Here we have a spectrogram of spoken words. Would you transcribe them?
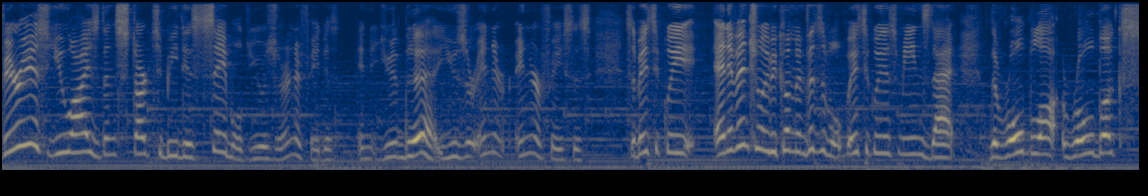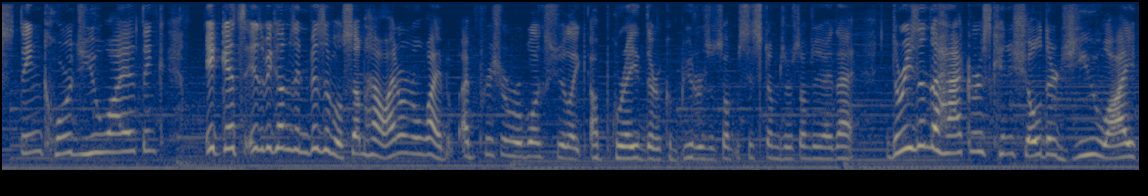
Various UIs then start to be disabled user interfaces in user inter interfaces. So basically, and eventually become invisible. Basically, this means that the Roblox Robux thing, Core UI, I think, it gets it becomes invisible somehow. I don't know why, but I'm pretty sure Roblox should like upgrade their computers or some systems or something like that. The reason the hackers can show their GUI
